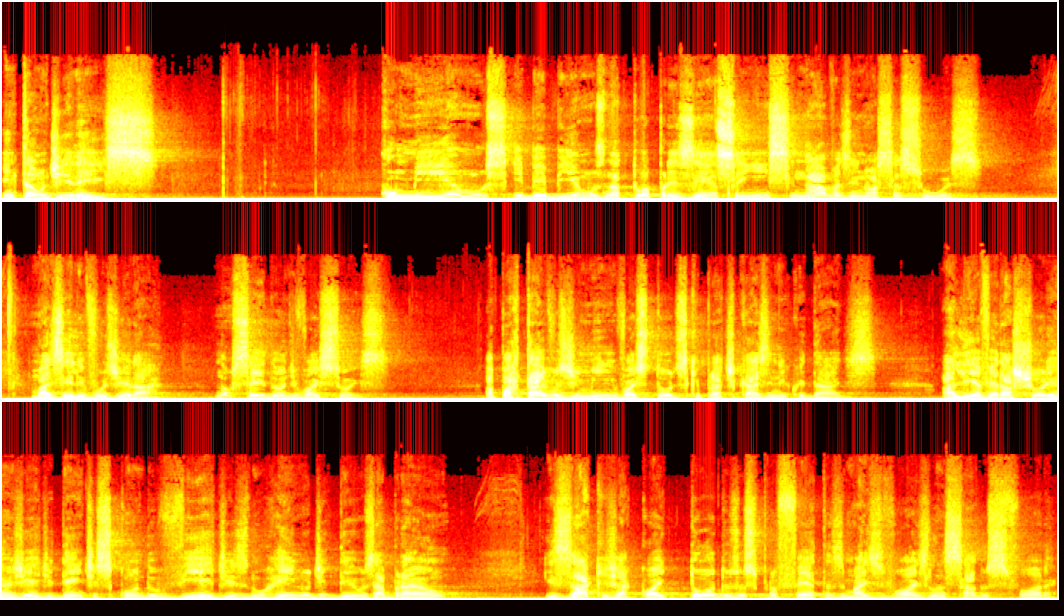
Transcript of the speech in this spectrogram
Então direis: Comíamos e bebíamos na tua presença e ensinavas em nossas ruas. Mas ele vos dirá: Não sei de onde vós sois. Apartai-vos de mim, vós todos que praticais iniquidades. Ali haverá choro e ranger de dentes quando virdes no reino de Deus Abraão, Isaque, Jacó e todos os profetas, mas vós lançados fora.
